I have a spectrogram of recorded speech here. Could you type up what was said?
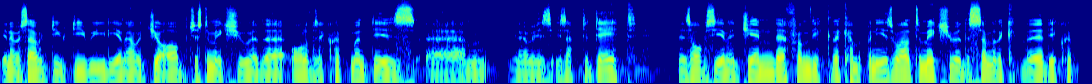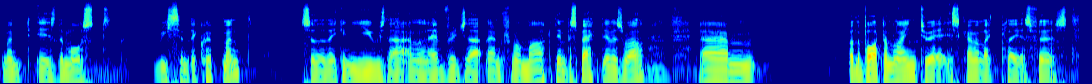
you know, it's our duty really and our job just to make sure that all of his equipment is, um, you know, is, is up to date. There's obviously an agenda from the, the company as well to make sure that some of the, the, the equipment is the most recent equipment so that they can use that and leverage that then from a marketing perspective as well. Um, but the bottom line to it is kind of like players first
